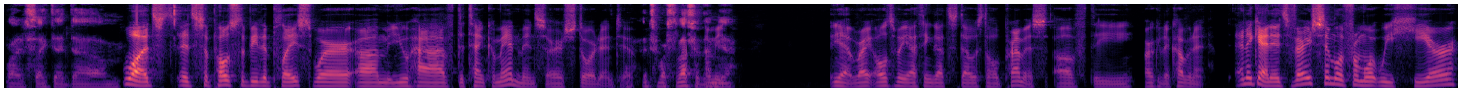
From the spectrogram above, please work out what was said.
what it's like that um Well, it's it's supposed to be the place where um you have the Ten Commandments are stored into. it's what's left of them. mean, yeah, Yeah, right. Ultimately, I think that's that was the whole premise of the Ark of the Covenant. And again, it's very similar from what we hear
